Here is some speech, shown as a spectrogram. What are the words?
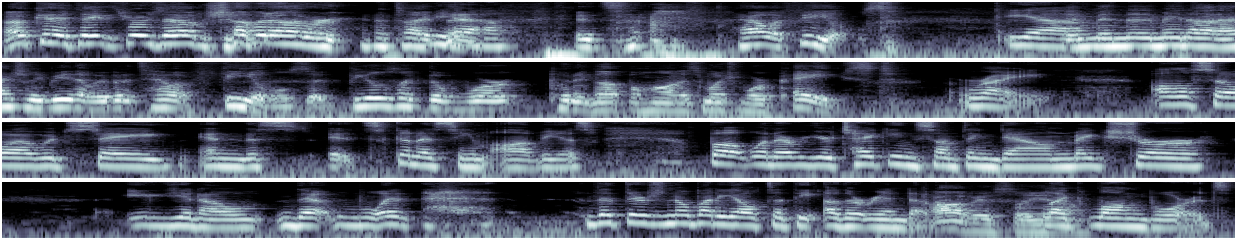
okay, take the screws out and shove it over, type Yeah. thing. It's how it feels. yeah, It may, it may not actually be that way, but it's how it feels. It feels like the work putting up a haunt is much more paced. right. Also, I would say, and this, it's gonna seem obvious, but whenever you're taking something down, make sure, you know, that when, that there's nobody else at the other end of it. Obviously, yeah. Like longboards.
